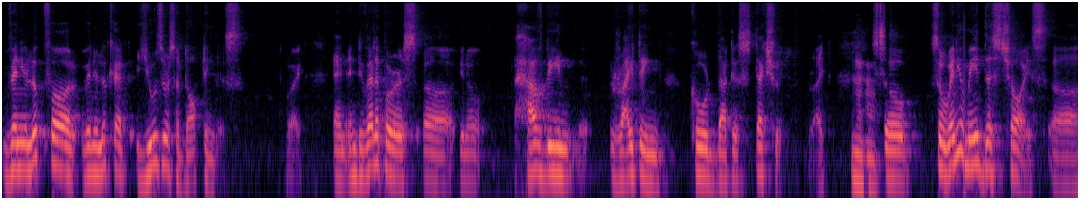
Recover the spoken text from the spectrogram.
when you look for when you look at users adopting this, right? And and developers, uh, you know, have been writing code that is textual, right? Mm -hmm. So so when you made this choice, uh,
